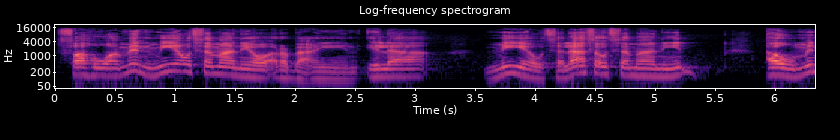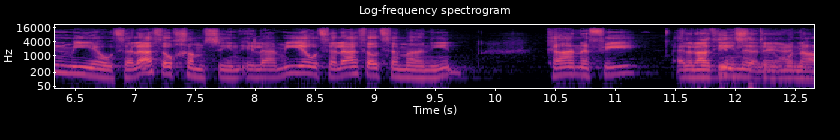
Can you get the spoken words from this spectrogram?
فهو من 148 إلى 183 أو من 153 إلى 183 كان في المدينة يعني.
